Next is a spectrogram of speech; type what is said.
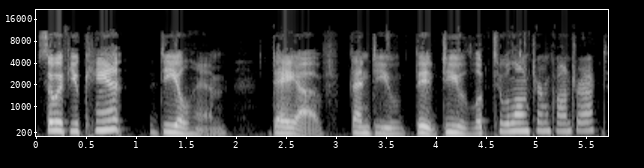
So if you can't deal him day of, then do you do you look to a long term contract?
